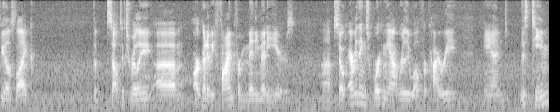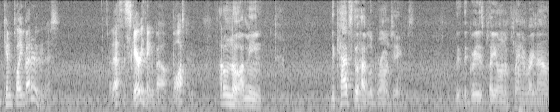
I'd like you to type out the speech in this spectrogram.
feels like the Celtics really um, are going to be fine for many, many years. Um, so everything's working out really well for Kyrie, and this team can play better than this. And that's the scary thing about Boston. I don't know. I mean, the Cavs still have LeBron James, the, the greatest player on the planet right now,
